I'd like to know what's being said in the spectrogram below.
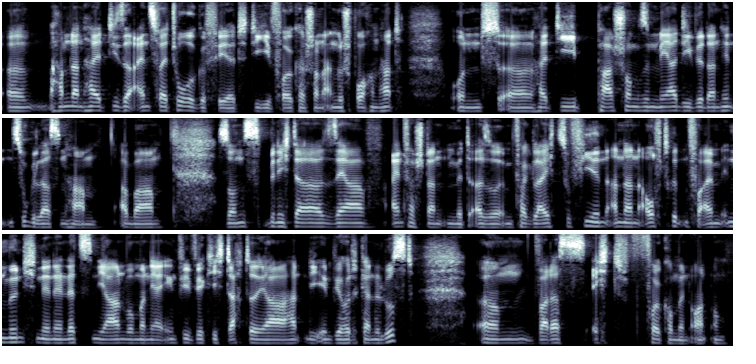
äh, haben dann halt diese ein, zwei Tore gefehlt, die Volker schon angesprochen hat und äh, halt die paar Chancen mehr, die wir dann hinten zugelassen haben. Aber sonst bin ich da sehr einverstanden mit. Also im Vergleich zu vielen anderen Auftritten, vor allem in München in den letzten Jahren, wo man ja irgendwie wirklich dachte, ja, hatten die irgendwie heute keine Lust, ähm, war das echt vollkommen in Ordnung.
